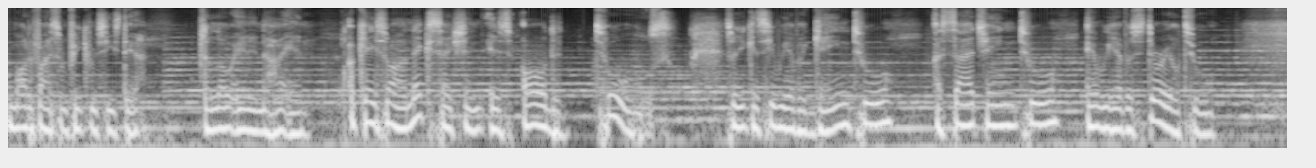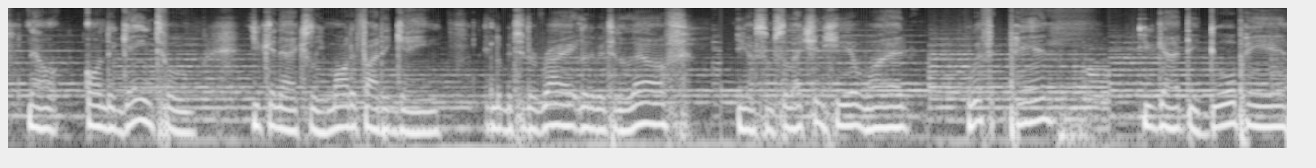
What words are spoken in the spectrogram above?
modify some frequencies there, the low end and the high end. Okay, so our next section is all the tools. So you can see we have a gain tool, a sidechain tool, and we have a stereo tool. Now, on the gain tool, you can actually modify the gain a little bit to the right, a little bit to the left. You have some selection here, wide width pan. You got the dual pan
